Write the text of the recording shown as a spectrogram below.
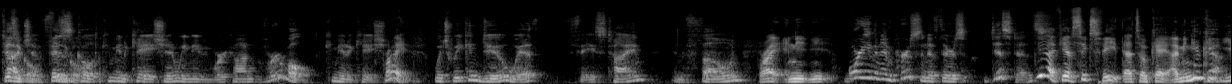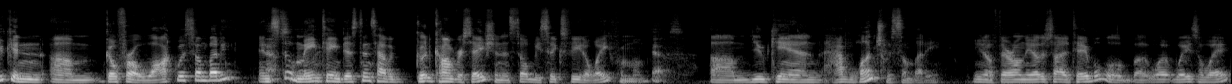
Physical- touch and physical. physical communication, we need to work on verbal communication, Right. Which we can do with FaceTime and phone, Right, and you, you, or even in person if there's distance. yeah, if you have six feet, that's okay. I mean, you can Yeah. you can um, go for a walk with somebody and still maintain distance, have a good conversation, and still be six feet away from them. Yes. Um, you can have lunch with somebody. You know, if they're on the other side of the table, but what ways away,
